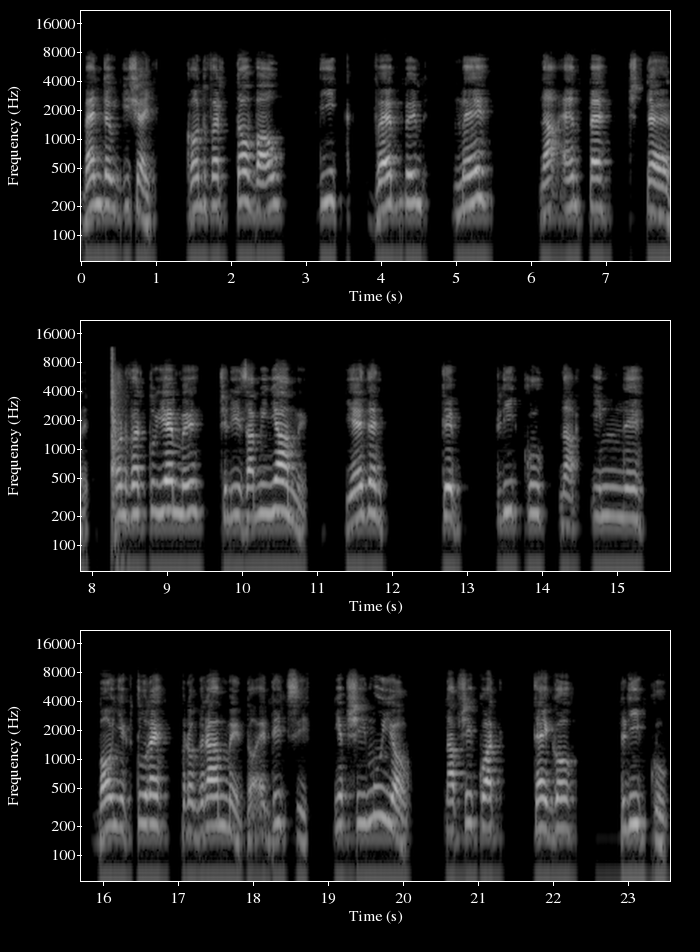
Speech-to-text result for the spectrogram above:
Będę dzisiaj konwertował plik WebMy na MP4. Konwertujemy, czyli zamieniamy jeden typ pliku na inny, bo niektóre programy do edycji nie przyjmują na przykład tego pliku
